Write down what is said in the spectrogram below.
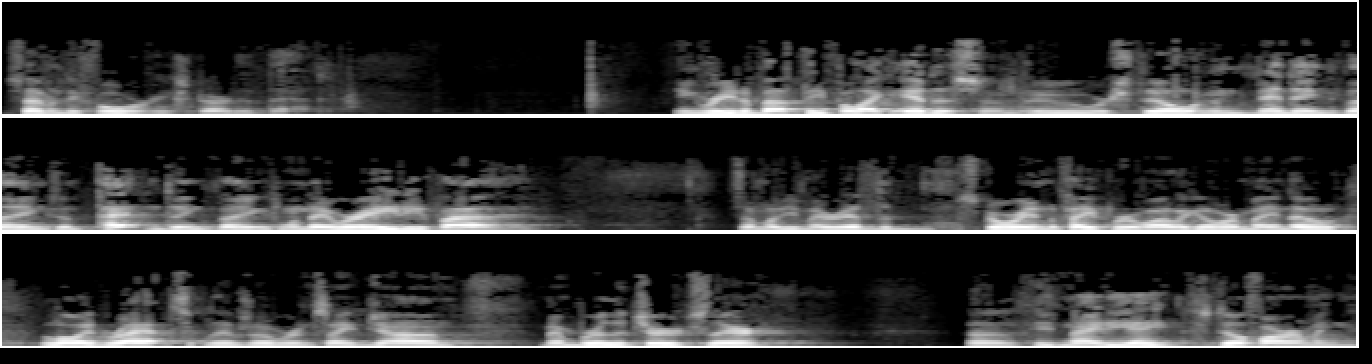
74, he started that. You can read about people like Edison who were still inventing things and patenting things when they were 85. Some of you may read the story in the paper a while ago or may know Lloyd Ratz lives over in St. John, member of the church there. Uh, he's 98, still farming,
